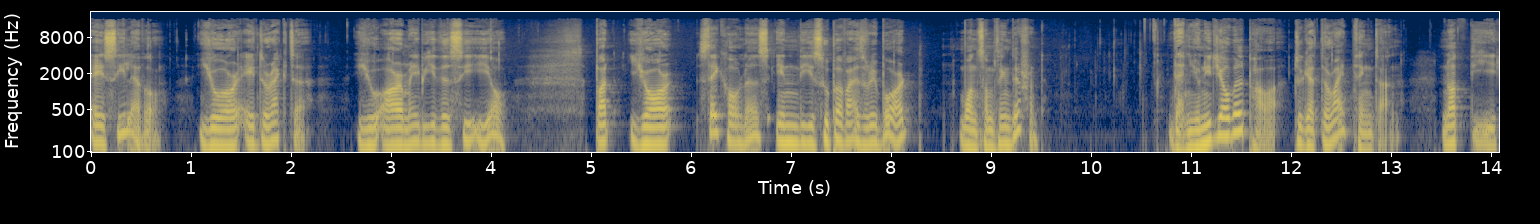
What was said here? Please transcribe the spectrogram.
a C level, you're a director, you are maybe the CEO, but your stakeholders in the supervisory board want something different. Then you need your willpower to get the right thing done, not the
